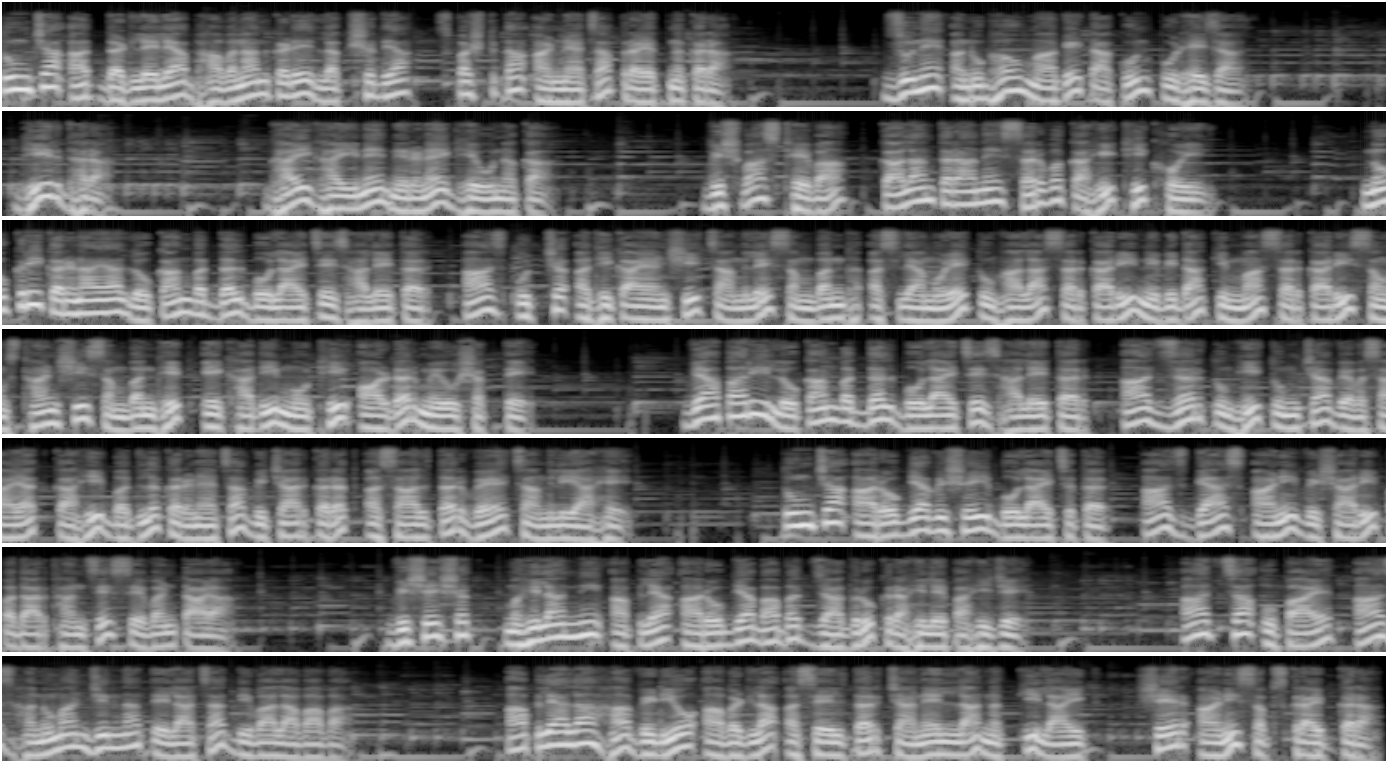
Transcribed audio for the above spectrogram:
तुमच्या आत दडलेल्या भावनांकडे लक्ष द्या स्पष्टता आणण्याचा प्रयत्न करा. जुने अनुभव मागे टाकून पुढे जा. धीर धरा. घाईघाईने निर्णय घेऊ नका. विश्वास ठेवा कालांतराने सर्व काही ठीक होईल. नोकरी करणाऱ्या लोकांबद्दल बोलायचे झाले तर आज उच्च अधिकाऱ्यांशी चांगले संबंध असल्यामुळे तुम्हाला सरकारी निविदा किंवा सरकारी संस्थांशी संबंधित एखादी मोठी ऑर्डर मिळू शकते. व्यापारी लोकांबद्दल बोलायचे झाले तर आज जर तुम्ही तुमच्या व्यवसायात काही बदल करण्याचा विचार करत असाल तर वेळ चांगली आहे. तुमच्या आरोग्याविषयी बोलायचं तर आज गॅस आणि विषारी पदार्थांचे सेवन टाळा. विशेषत महिलांनी आपल्या आरोग्याबाबत जागरूक राहिले पाहिजे. आजचा उपाय आज हनुमानजींना तेलाचा दिवा लावावा. आपल्याला हा व्हिडिओ आवडला असेल तर चॅनेलला नक्की लाईक शेअर आणि सबस्क्राईब करा.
